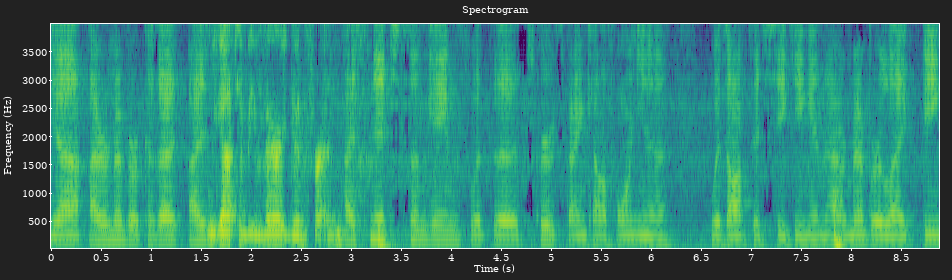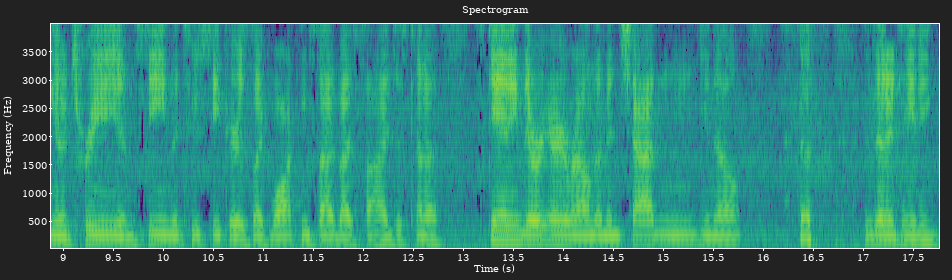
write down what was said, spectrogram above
Yeah, I remember because I I We got to be very good friends. I snitched some games with the Scroots back in California with off pitch seeking, and I remember like being in a tree and seeing the two seekers like walking side by side, just kind of scanning their area around them and chatting. You know, was entertaining.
